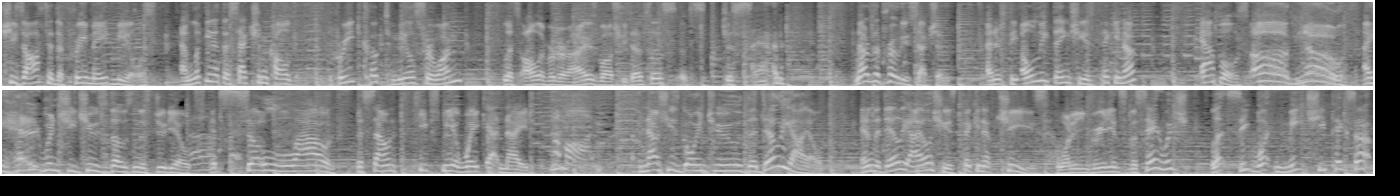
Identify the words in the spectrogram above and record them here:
She's off to the pre-made meals and looking at the section called pre-cooked meals for one. Let's all avert our eyes while she does this. It's just sad. Now to the produce section. And it's the only thing she is picking up. Apples. Oh no! I hate it when she chooses those in the studio. Oh, it's so loud. The sound keeps me awake at night. Come on. Now she's going to the deli aisle. And in the deli aisle, she is picking up cheese, one of the ingredients of a sandwich. Let's see what meat she picks up.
